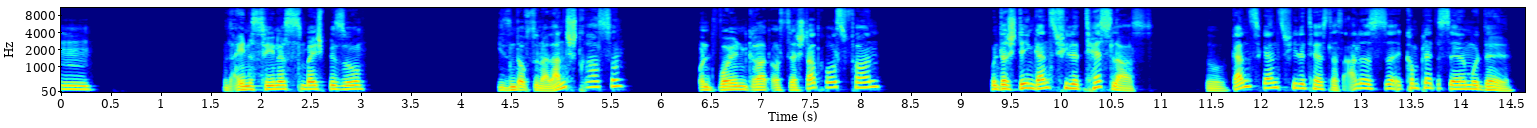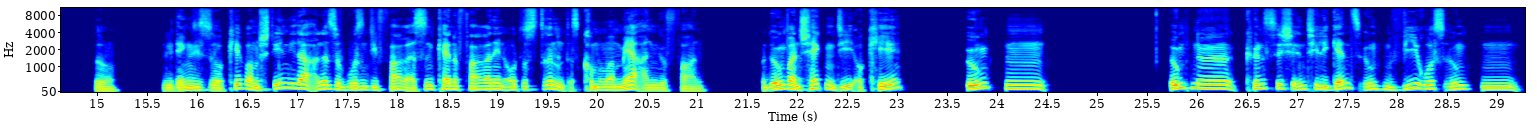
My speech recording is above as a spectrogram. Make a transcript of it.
Mm. Und eine Szene ist zum Beispiel so, die sind auf so einer Landstraße und wollen gerade aus der Stadt rausfahren. Und da stehen ganz viele Teslas. So, ganz, ganz viele Teslas. Alles äh, komplett dasselbe Modell. So. Und die denken sich so, okay, warum stehen die da alle so? Wo sind die Fahrer? Es sind keine Fahrer in den Autos drin und es kommen immer mehr angefahren. Und irgendwann checken die, okay, irgendein, irgendeine künstliche Intelligenz, irgendein Virus, irgendein,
